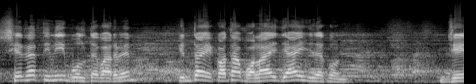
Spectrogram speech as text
সেটা তিনিই বলতে পারবেন। কিন্তু কথা বলাই যায় দেখুন, যে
